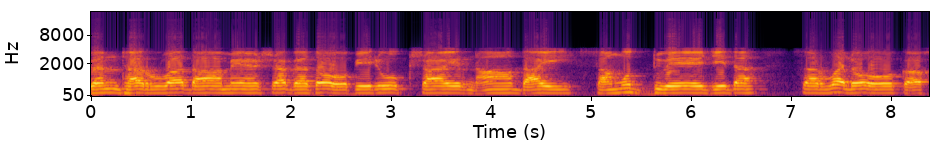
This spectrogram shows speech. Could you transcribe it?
वाजिरूपः गन्धर्वदामेष गतोऽपिरूक्षैर्नादैः समुद्वेजित सर्वलोकः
